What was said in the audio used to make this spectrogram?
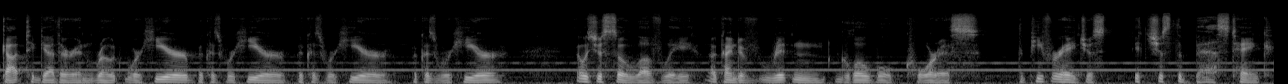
got together and wrote, We're here because we're here because we're here because we're here. That was just so lovely. A kind of written global chorus. The P4A just, it's just the best, Hank.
